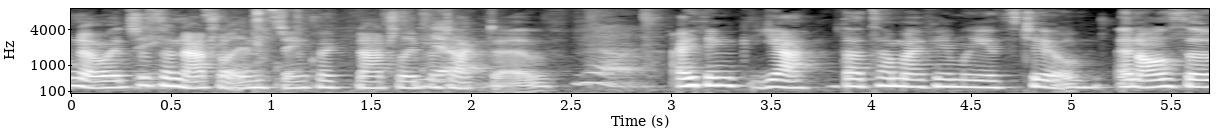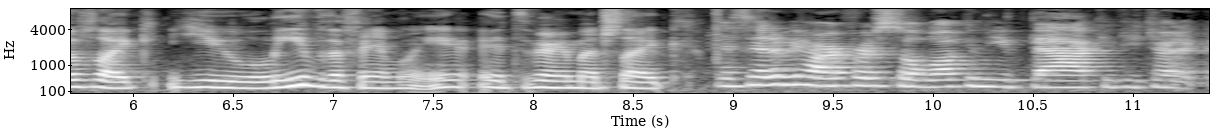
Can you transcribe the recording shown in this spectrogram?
no, it's just a natural instinct, like naturally protective. Yeah. I think yeah, that's how my family is too. And also if like you leave the family, it's very much like It's gonna be hard for us to welcome you back if you try to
